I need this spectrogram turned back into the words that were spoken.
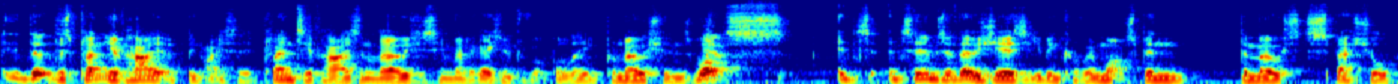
there's plenty of high, like I said, plenty of highs and lows. You've seen relegation of the football league, promotions. What's in, in terms of those years that you've been covering? What's been the most special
